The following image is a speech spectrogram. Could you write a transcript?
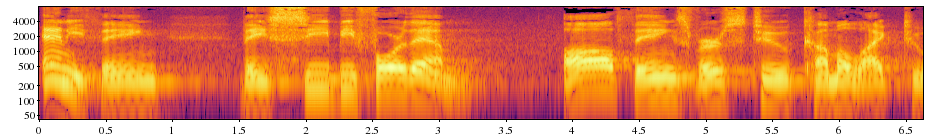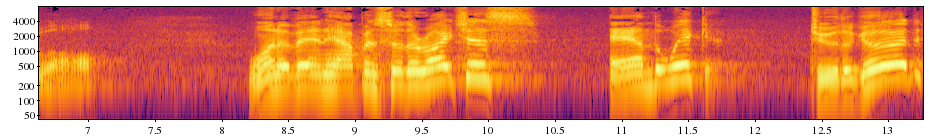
anything they see before them. All things, verse 2, come alike to all. One event happens to the righteous and the wicked, to the good,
